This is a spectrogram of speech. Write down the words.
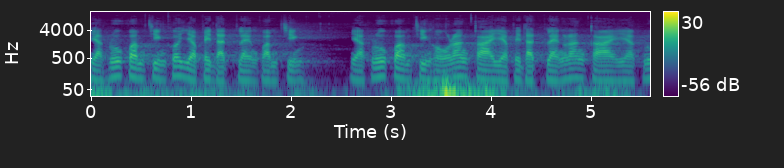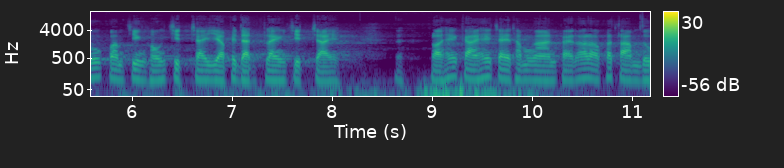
อยากรู้ความจริงก็อย่าไปดัดแปลงความจริง อยากรู้ความจริงของร่างกาย อย่าไปดัดแปลงร่างกาย อยากรู้ความจริงของจิตใจ อย่าไปดัดแปลงจิตใจปล่อยให้กายให้ใจทำงานไปแล้วเราก็ตามดู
